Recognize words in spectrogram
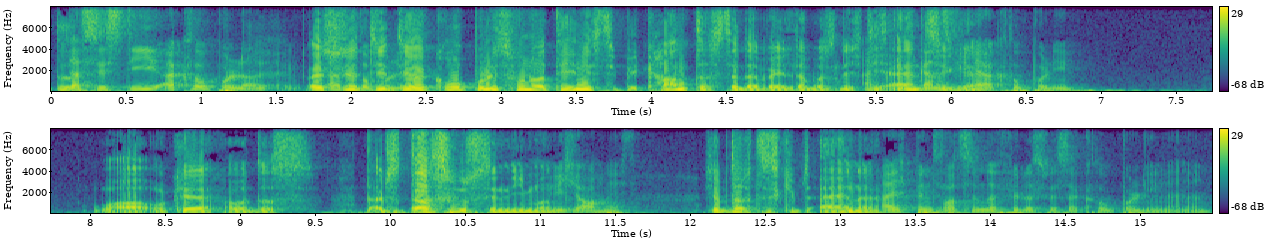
das, Das ist die Akropole. weißt du, die, die Akropolis von Athen ist die bekannteste der Welt, aber es ist nicht Also die es gibt ganz einzige. viele Akropoli. Wow, okay, aber das, also das wusste niemand. Ich, Ich auch nicht. habe gedacht, es gibt eine. Aber ich bin trotzdem dafür, dass wir es Akropoli nennen.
